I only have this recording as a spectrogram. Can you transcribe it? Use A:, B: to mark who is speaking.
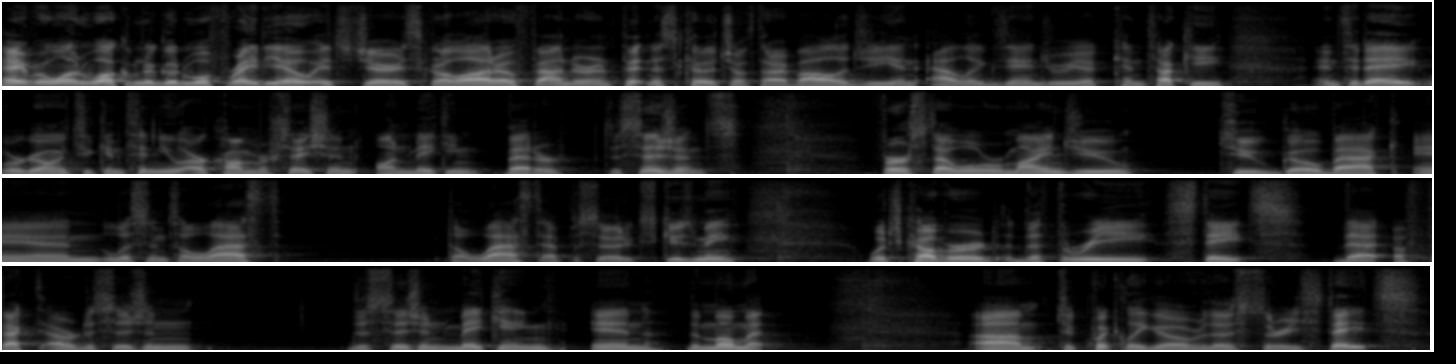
A: Hey everyone, welcome to Good Wolf Radio. It's Jerry Scarlato, founder and fitness coach of Thriveology in Alexandria, Kentucky. And today we're going to continue our conversation on making better decisions. First, I will remind you to go back and listen to last the last episode, excuse me, which covered the three states that affect our decision decision making in the moment. Um, to quickly go over those three states,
